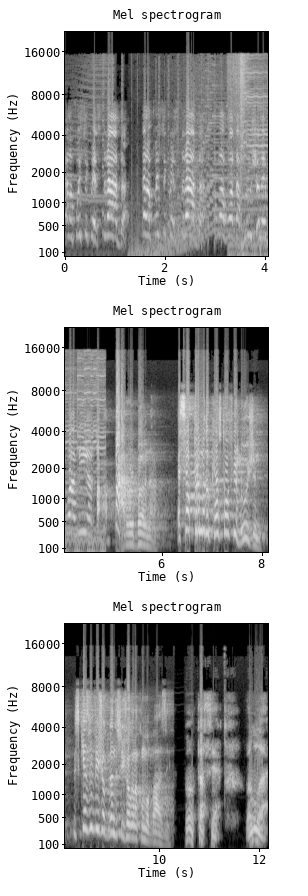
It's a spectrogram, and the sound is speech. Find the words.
Ela foi sequestrada! Ela foi sequestrada! A avó da bruxa levou a minha! Pa- para, Urbana! Essa é a trama do Castle of Illusion. O Esquias vive jogando esse jogo na como base. Oh, tá certo. Vamos lá.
